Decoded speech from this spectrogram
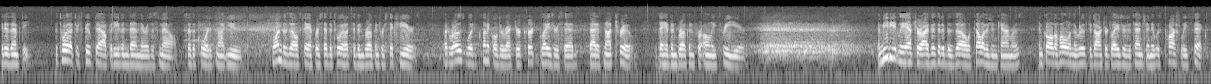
It is empty. The toilets are scooped out, but even then there is a smell, so the court is not used. One Bazell staffer said the toilets have been broken for six years, but Rosewood clinical director Kurt Glazer said that is not true, that they have been broken for only three years. Immediately after I visited Bazell with television cameras and called a hole in the roof to Dr. Glazer's attention, it was partially fixed.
